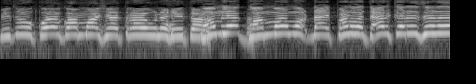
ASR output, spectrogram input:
બીજું કોઈ ગામમાં ક્ષેત્ર એવું નહીં તણ ગામલે ગામમાં ડાયપણ વધાર કરે છે ને?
